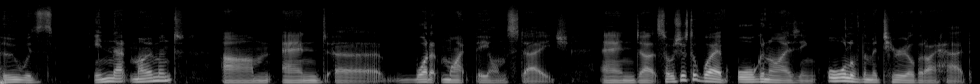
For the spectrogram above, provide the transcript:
who was in that moment um, and uh, what it might be on stage. And uh, so it was just a way of organizing all of the material that I had.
